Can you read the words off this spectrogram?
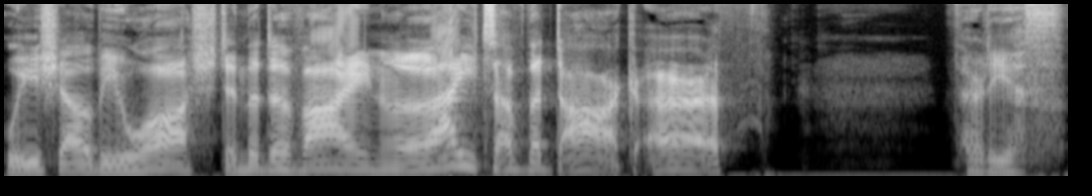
We shall be washed in the divine light of the dark earth. 30th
